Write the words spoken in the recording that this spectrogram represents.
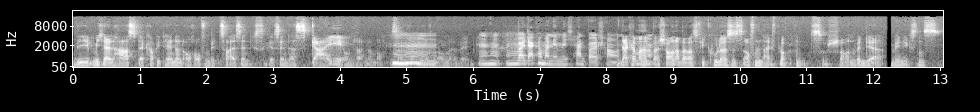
wie Michael Haas, der Kapitän, dann auch auf dem Bezahlsender Sky unter anderem auch gesagt mhm. hat, muss man auch mal erwähnen können. Mhm, weil da kann man nämlich Handball schauen. Da kann man Handball schauen, aber was viel cooler ist, ist auf dem Live-Blog anzuschauen, wenn der wenigstens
